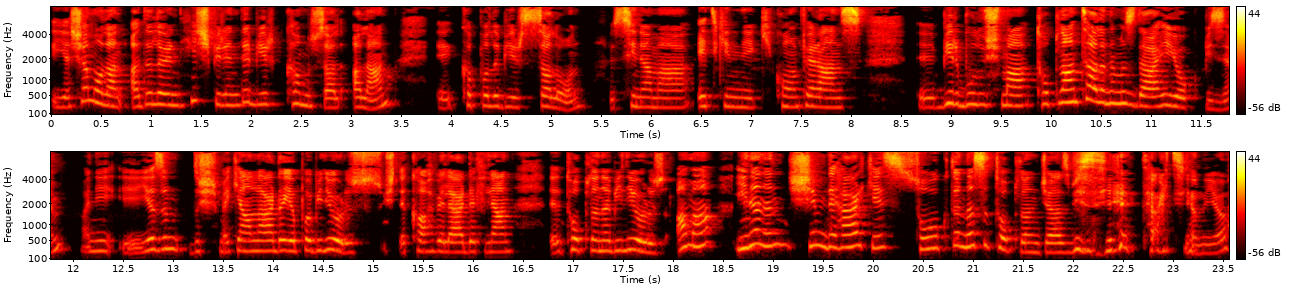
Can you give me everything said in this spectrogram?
yaşam olan adaların hiçbirinde bir kamusal alan, e, kapalı bir salon, sinema, etkinlik, konferans, bir buluşma, toplantı alanımız dahi yok bizim. Hani e, yazın dış mekanlarda yapabiliyoruz, işte kahvelerde falan e, toplanabiliyoruz ama inanın şimdi herkes soğukta nasıl toplanacağız biz diye dert yanıyor.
